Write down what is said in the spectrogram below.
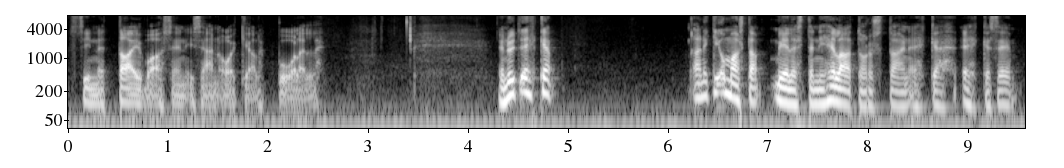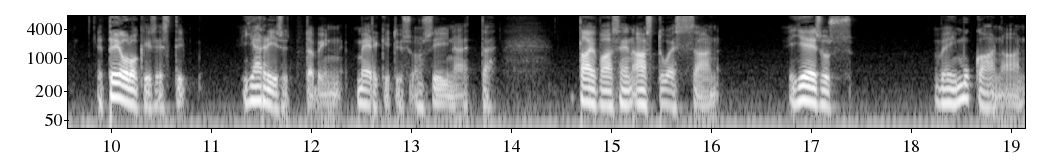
sinne taivaaseen isän oikealle puolelle. Ja nyt ehkä ainakin omasta mielestäni helatorstain ehkä, ehkä se teologisesti järisyttävin merkitys on siinä, että taivaaseen astuessaan Jeesus vei mukanaan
